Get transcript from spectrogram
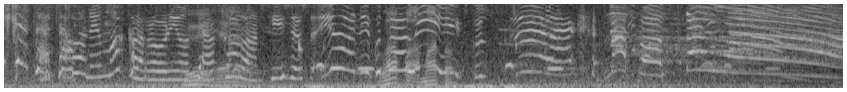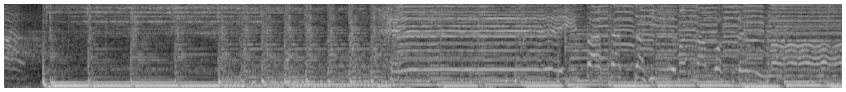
mikä tää tällainen makaroni on Hyi tää helvetti. kalan sisässä? Ihan niinku tää liikkus. Ääk! Napostellaan! Hei, taas tässä hieman napostellaan.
